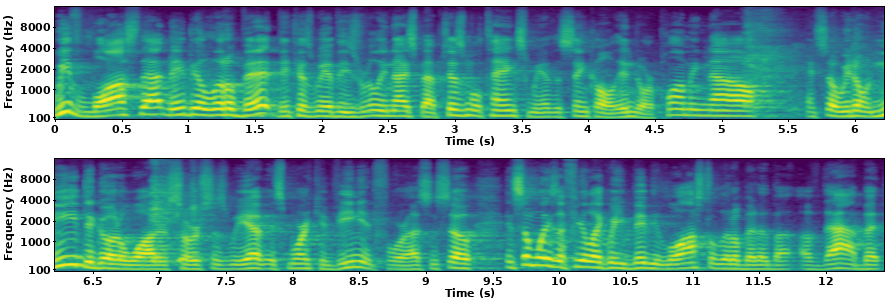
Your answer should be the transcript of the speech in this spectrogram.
We've lost that maybe a little bit because we have these really nice baptismal tanks and we have this thing called indoor plumbing now. And so we don't need to go to water sources. We have, it's more convenient for us. And so, in some ways, I feel like we maybe lost a little bit of, of that. But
